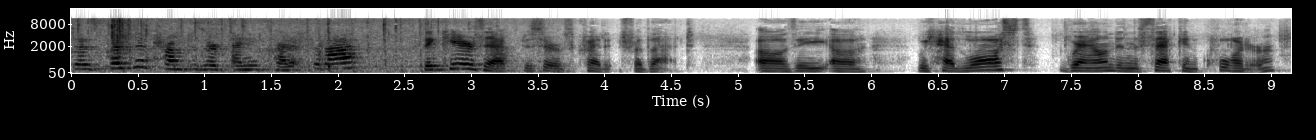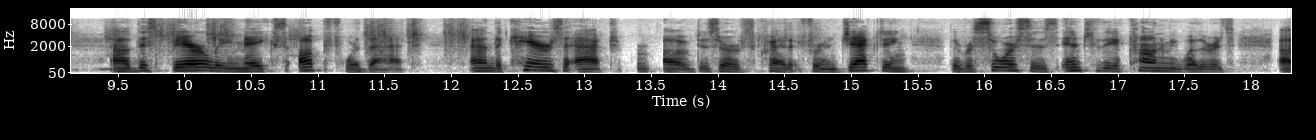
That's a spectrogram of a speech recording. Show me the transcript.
Does President Trump deserve any credit for that? The CARES Act deserves credit for that. Uh, the, uh, we had lost ground in the second quarter. Uh, this barely makes up for that. And the CARES Act uh, deserves credit for injecting the resources into the economy, whether it's uh,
